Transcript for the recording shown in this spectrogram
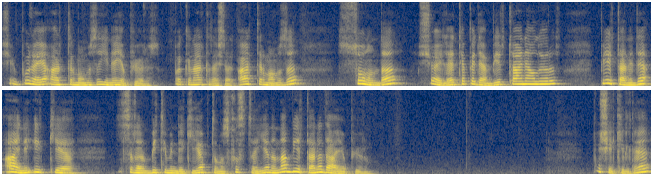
Şimdi buraya arttırmamızı yine yapıyoruz. Bakın arkadaşlar arttırmamızı sonunda şöyle tepeden bir tane alıyoruz. Bir tane de aynı ilk sıranın bitimindeki yaptığımız fıstığın yanından bir tane daha yapıyorum. Bu şekilde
